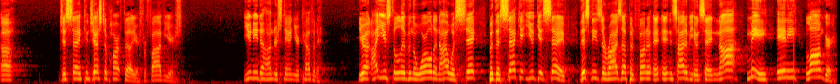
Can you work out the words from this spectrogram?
uh, just say, congestive heart failure for five years. You need to understand your covenant. You're, I used to live in the world and I was sick, but the second you get saved, this needs to rise up in front of, inside of you and say, Not me any longer.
